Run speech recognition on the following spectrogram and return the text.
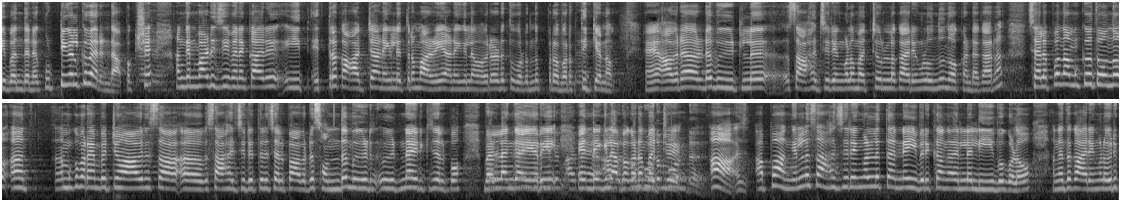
നിബന്ധന കുട്ടികൾക്ക് വരണ്ട. പക്ഷെ അംഗൻവാടി ജീവനക്കാർ ഈ എത്ര കാറ്റാണെങ്കിലും എത്ര മഴയാണെങ്കിലും അവരവിടെ തുറന്ന് പ്രവർത്തിക്കണം. അവരവരുടെ വീട്ടിൽ സാഹചര്യങ്ങളും മറ്റുള്ള കാര്യങ്ങളും ഒന്നും നോക്കണ്ട. കാരണം ചിലപ്പോൾ നമുക്ക് തോന്നും നമുക്ക് പറയാൻ പറ്റും ആ ഒരു സാഹചര്യത്തിൽ ചിലപ്പോൾ അവരുടെ സ്വന്തം വീട് വീടിനായിരിക്കും ചിലപ്പോൾ വെള്ളം കയറി എന്തെങ്കിലും അപകടം പറ്റുക ആ അപ്പോൾ അങ്ങനെയുള്ള സാഹചര്യങ്ങളിൽ തന്നെ ഇവർക്ക് അങ്ങനെയുള്ള ലീവുകളോ അങ്ങനത്തെ കാര്യങ്ങളോ ഒരു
